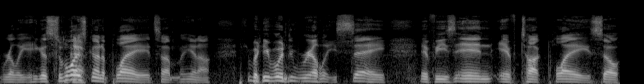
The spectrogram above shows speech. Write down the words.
really. He goes, Savoie's okay. going to play. It's something, you know, but he wouldn't really say if he's in if Tuch plays. So,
